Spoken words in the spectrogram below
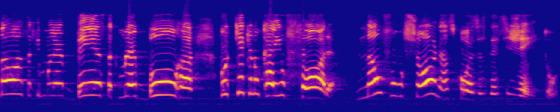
nossa, que mulher besta, que mulher burra, por que, que não caiu fora? Não funciona as coisas desse jeito.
